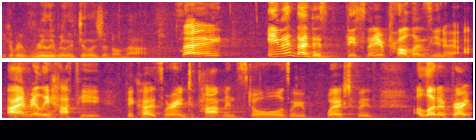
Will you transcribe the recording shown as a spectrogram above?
you've got to be really, really diligent on that. So even though there's this many problems, you know, I'm really happy because we're in department stores. We've worked with a lot of great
